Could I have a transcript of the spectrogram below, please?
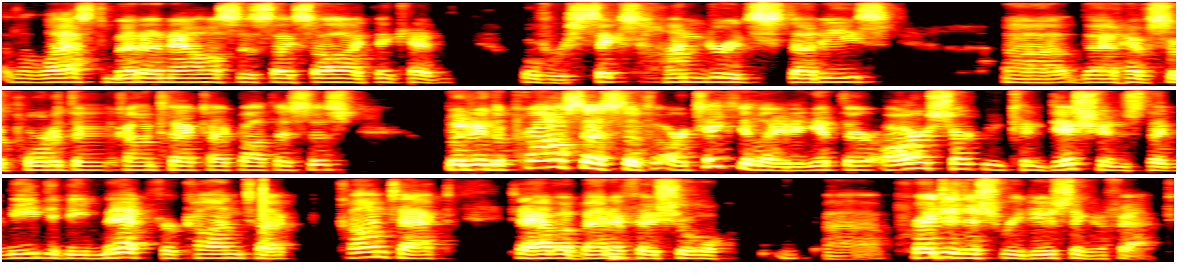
The last meta-analysis I saw, I think had over 600 studies uh, that have supported the contact hypothesis. But in the process of articulating it, there are certain conditions that need to be met for contact, contact to have a beneficial uh, prejudice reducing effect.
